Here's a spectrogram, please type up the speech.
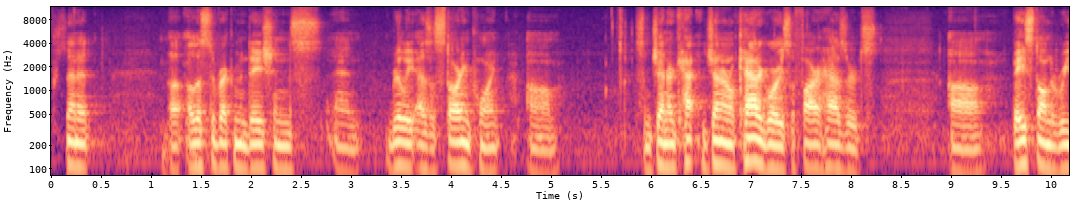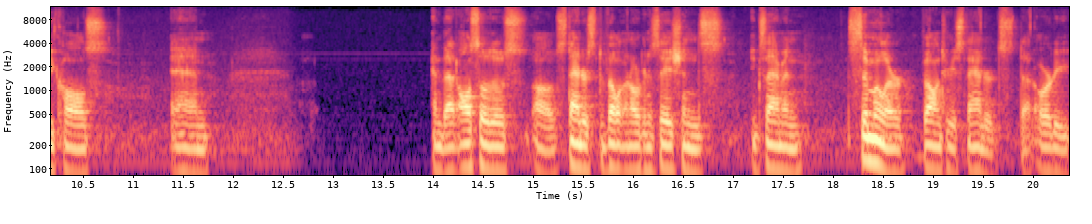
presented a, a list of recommendations and really as a starting point, um, some general, general categories of fire hazards uh, based on the recalls and and that also those uh, standards development organizations examine similar voluntary standards that already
